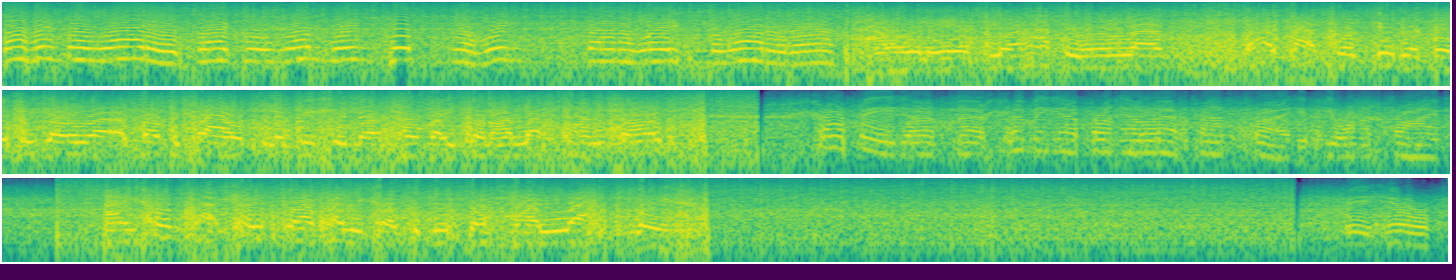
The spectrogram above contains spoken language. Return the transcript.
Nothing but water. It's like we're one wing tip, you know, wing span away from the water there. Willie, if you're happy, we'll um, that's what's good with it. If we go uh, above the clouds, and if we can uh, formate on our left-hand side. Copied, I'm uh, coming up on your left-hand side if you want to climb. My contact Coast Guard helicopter just off my left wing. Visual. What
